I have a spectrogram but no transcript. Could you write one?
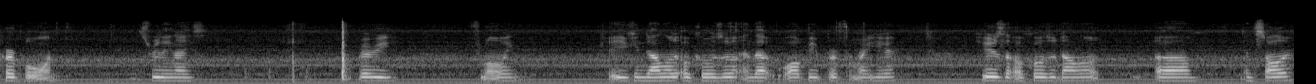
purple one. It's really nice. Very flowing. Okay, you can download Okozo and that wallpaper from right here. Here's the Okozo download um, installer.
